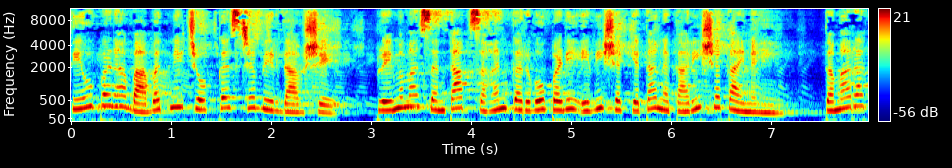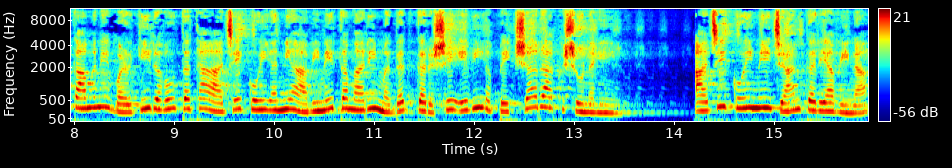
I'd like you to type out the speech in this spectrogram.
તેઓ પણ આ બાબતને ચોક્કસ જ બિરદાવશે. પ્રેમમાં સંતાપ સહન કરવો પડે એવી શક્યતા નકારી શકાય નહીં. તમારા કામને વળગી રહો તથા આજે કોઈ અન્ય આવીને તમારી મદદ કરશે એવી અપેક્ષા રાખશો નહીં. આજે કોઈને જાણ કર્યા વિના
